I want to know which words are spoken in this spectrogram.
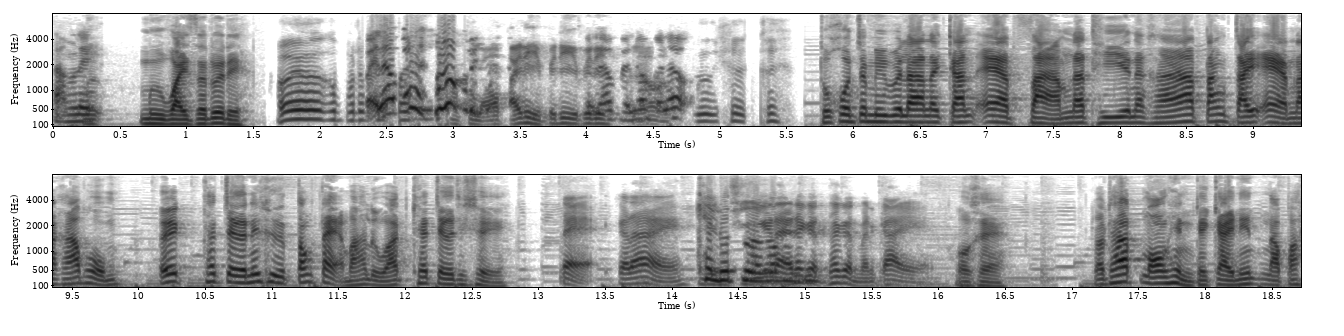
สามเลย มือไวซะด้วยดิ เฮ้ยไปแล้วไปแล้วไปแล้วไปดิไปดิไปไปดิแล้วไปแล้วไปแล้วคือคือทุกคนจะมีเวลาในการแอบ 3 นาทีนะครับ ตั้งใจแอบนะครับผม เอ้ย ถ้าเจอนี่คือต้องแตะมาหรือว่าแค่เจอเฉยแต่ก็ได้ แค่รู้ตัวก็ได้ถ้าเกิดถ้าเกิดมันใกล้ โอเค แล้วถ้ามองเห็นไกลๆนี่นับปะ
